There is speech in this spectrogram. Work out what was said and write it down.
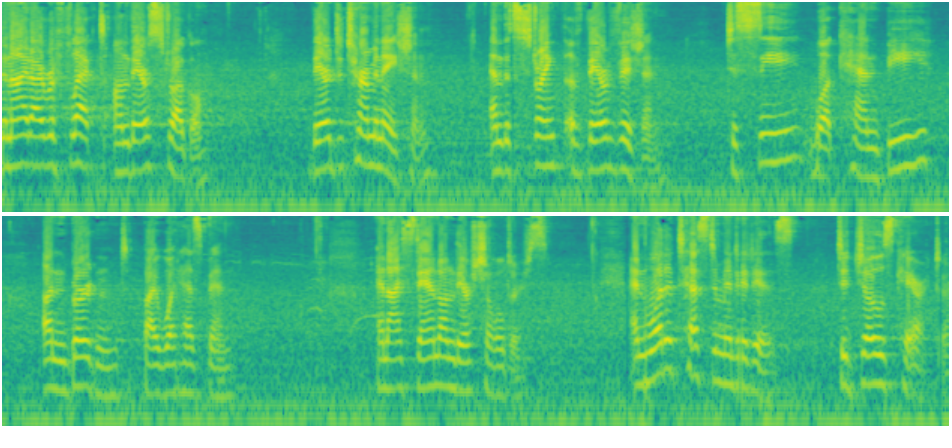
Tonight I reflect on their struggle, their determination, and the strength of their vision to see what can be unburdened by what has been. And I stand on their shoulders. And what a testament it is to Joe's character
